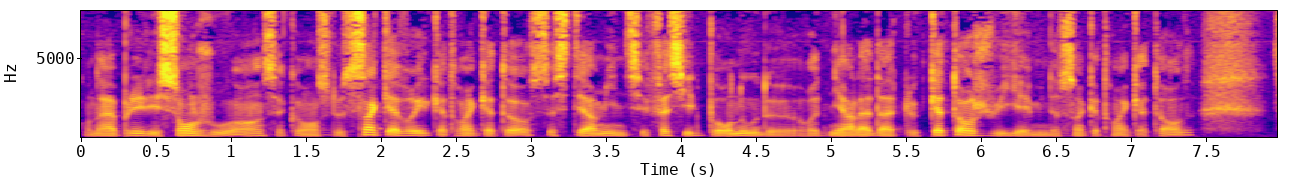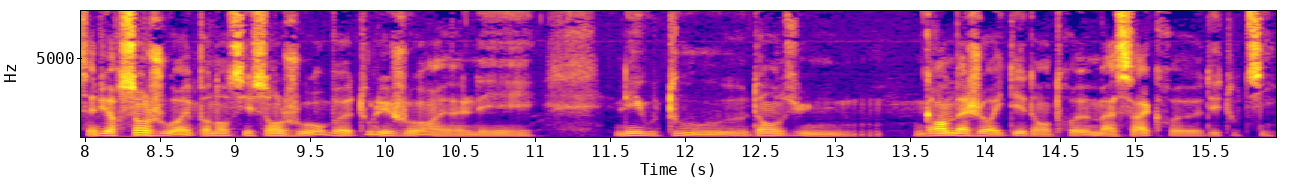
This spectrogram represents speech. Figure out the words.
qu'on a appelé les 100 jours. Hein. Ça commence le 5 avril 1994, ça se termine, c'est facile pour nous de retenir la date, le 14 juillet 1994. Ça dure 100 jours et pendant ces 100 jours, bah, tous les jours, les, les Hutus, dans une grande majorité d'entre eux, massacrent des Tutsis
